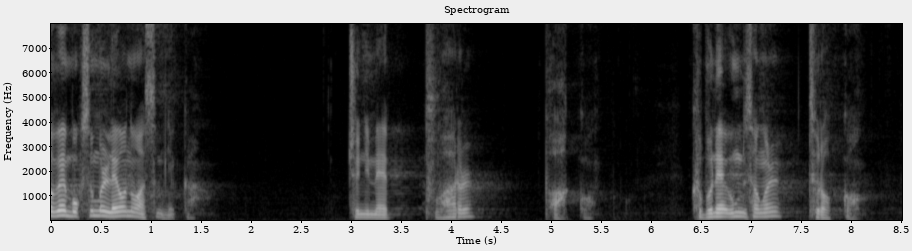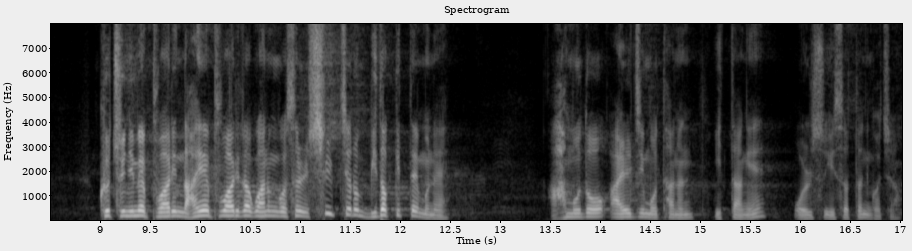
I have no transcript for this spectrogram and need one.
왜 목숨을 내어놓았습니까? 주님의 부활을 보았고, 그분의 음성을 들었고, 그 주님의 부활이 나의 부활이라고 하는 것을 실제로 믿었기 때문에 아무도 알지 못하는 이 땅에 올 수 있었던 거죠.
